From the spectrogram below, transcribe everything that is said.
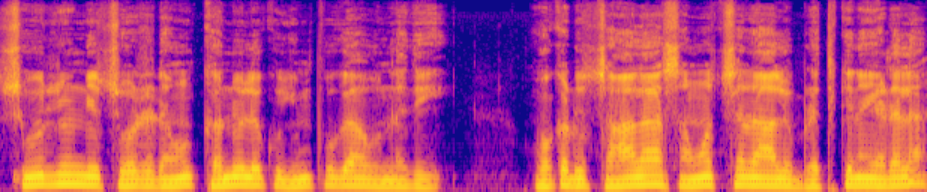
సూర్యుణ్ణి చూడడం కన్నులకు ఇంపుగా ఉన్నది. ఒకడు చాలా సంవత్సరాలు బ్రతికిన ఎడల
